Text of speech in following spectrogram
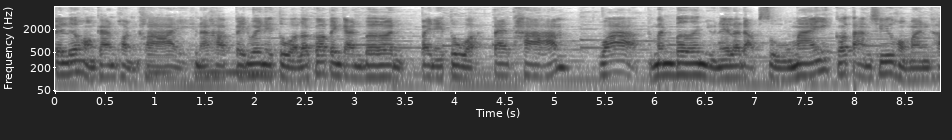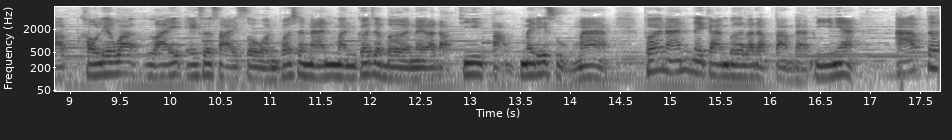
เป็นเรื่องของการผ่อนคลายนะครับไปด้วยในตัวแล้วก็เป็นการเบิร์นไปในตัว แต่ถามว่ามันเบิร์นอยู่ในระดับสูงไหมก็ตามชื่อของมันครับเขาเรียกว่า light exercise zone เพราะฉะนั้นมันก็จะเบิร์นในระดับที่ต่ำไม่ได้สูงมาก เพราะฉะนั้นในการเบิร์นระดับต่ำแบบนี้เนี่ย after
